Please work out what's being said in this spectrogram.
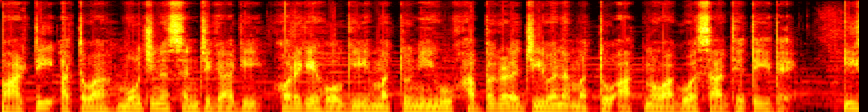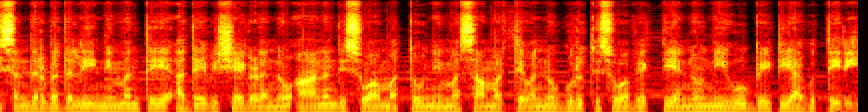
ಪಾರ್ಟಿ ಅಥವಾ ಮೋಜಿನ ಸಂಜೆಗಾಗಿ ಹೊರಗೆ ಹೋಗಿ ಮತ್ತು ನೀವು ಹಬ್ಬಗಳ ಜೀವನ ಮತ್ತು ಆತ್ಮವಾಗುವ ಸಾಧ್ಯತೆಯಿದೆ. ಈ ಸಂದರ್ಭದಲ್ಲಿ ನಿಮ್ಮಂತೆಯೇ ಅದೇ ವಿಷಯಗಳನ್ನು ಆನಂದಿಸುವ ಮತ್ತು ನಿಮ್ಮ ಸಾಮರ್ಥ್ಯವನ್ನು ಗುರುತಿಸುವ ವ್ಯಕ್ತಿಯನ್ನು ನೀವು ಭೇಟಿಯಾಗುತ್ತೀರಿ.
